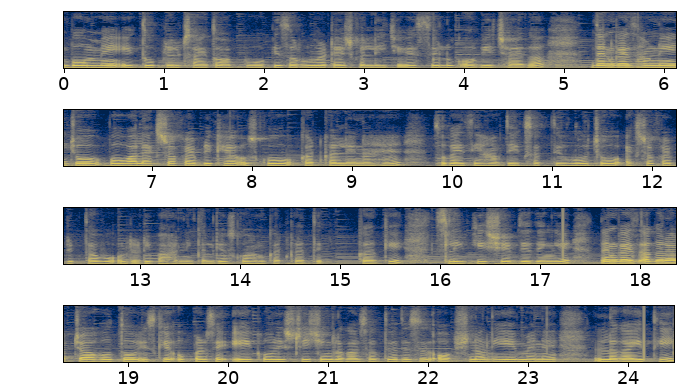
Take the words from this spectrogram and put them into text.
बोम में एक दो प्लेट्स आए तो आप वो भी ज़रूर अटैच कर लीजिएगा। इससे लुक और भी अच्छा आएगा। देन गैज़ हमने जो बो वाला एक्स्ट्रा फैब्रिक है उसको कट कर लेना है। सो गैज़ यहाँ आप देख सकते हो, जो एक्स्ट्रा फैब्रिक था वो ऑलरेडी बाहर निकल गया, उसको हम कट करते करके स्लीव की शेप दे देंगे। देन गाइज़ अगर आप चाहो तो इसके ऊपर से एक और स्टिचिंग लगा सकते हो। दिस इज़ ऑप्शनल ये मैंने लगाई थी।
